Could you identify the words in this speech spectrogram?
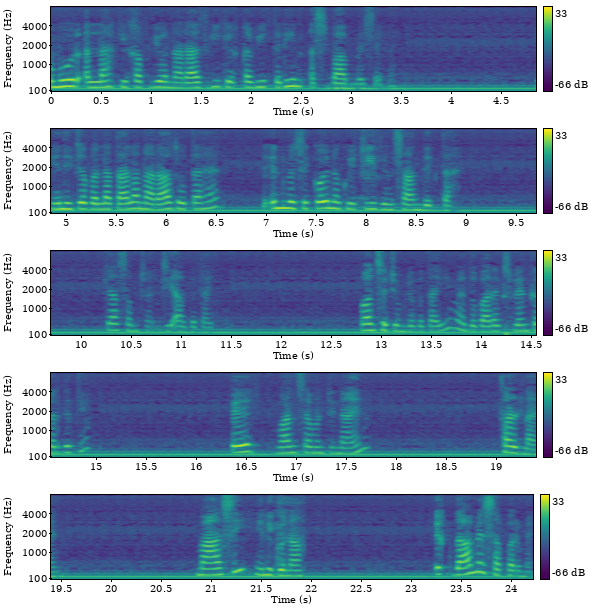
उमूर अल्लाह की खफगी और नाराज़गी के कवी तरीन इसबाब में से है यानी जब अल्लाह ताला नाराज़ होता है तो इनमें से कोई ना कोई चीज़ इंसान देखता है क्या समझा? जी, आप बताइए। कौन से जुमले बताइए? मैं दोबारा एक्सप्लेन कर देती हूँ। पेज 179 थर्ड लाइन मासी, यानी गुनाह। इकदाम सफ़र में।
